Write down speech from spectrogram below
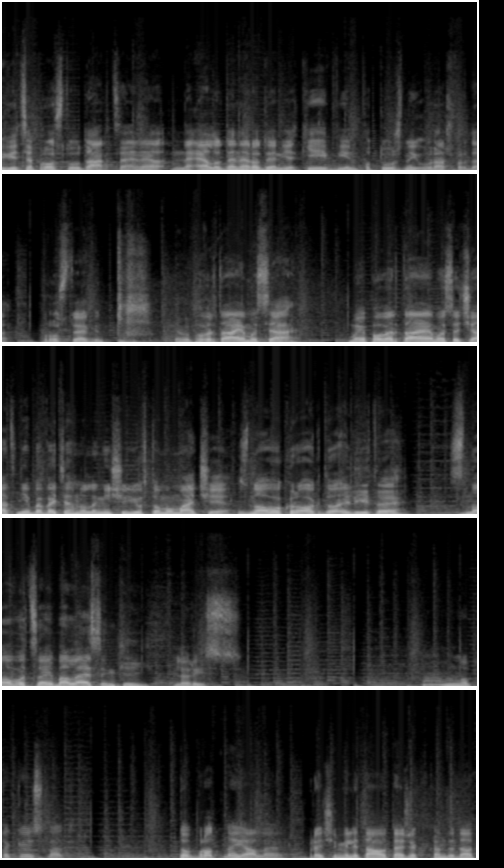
Дивіться, просто удар. Це не, не L1 R1, який він потужний у Рашфорда. Просто як він. І ми повертаємося. Ми повертаємося, чат, ніби витягнули нічию в тому матчі. Знову крок до еліти. Знову цей малесенький. Лоріс. ну такий след. Добротний, але. До речі, Мілітао теж як кандидат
